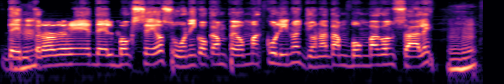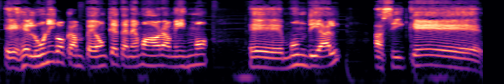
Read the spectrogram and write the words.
dentro de- del boxeo. Su único campeón masculino es Jonathan Bomba González. Es el único campeón que tenemos ahora mismo mundial. Así que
